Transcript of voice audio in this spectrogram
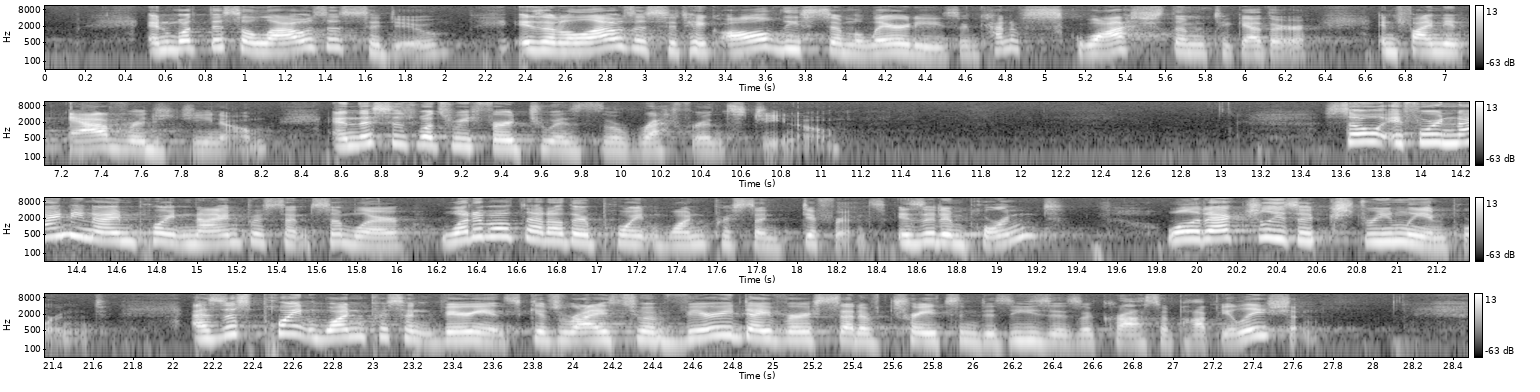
And what this allows us to do is it allows us to take all of these similarities and kind of squash them together and find an average genome. And this is what's referred to as the reference genome. So if we're 99.9% similar, what about that other 0.1% difference? Is it important? Well, it actually is extremely important, as this 0.1% variance gives rise to a very diverse set of traits and diseases across a population.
